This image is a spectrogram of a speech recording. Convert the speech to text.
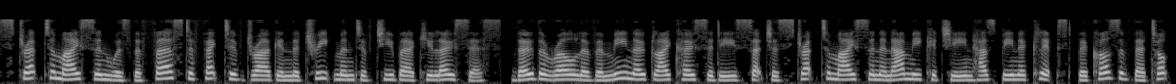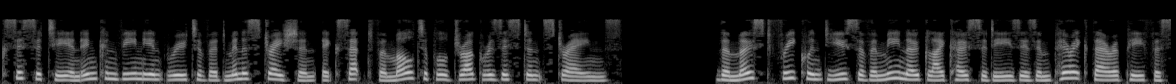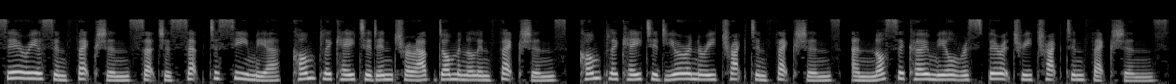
Streptomycin was the first effective drug in the treatment of tuberculosis, though the role of aminoglycosides such as streptomycin and amikacin has been eclipsed because of their toxicity and inconvenient route of administration except for multiple drug-resistant strains. The most frequent use of aminoglycosides is empiric therapy for serious infections such as septicemia, complicated intra-abdominal infections, complicated urinary tract infections, and nosocomial respiratory tract infections.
